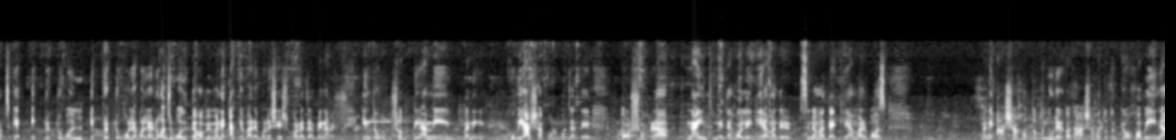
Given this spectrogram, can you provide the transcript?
আজকে একটু একটু বল, একটু একটু বলে বলে রোজ বলতে হবে মানে একেবারে বলে শেষ করা যাবে না। কিন্তু সত্যি আমি মানে খুবই আশা করব যাতে দর্শকরা নাইন্থ মেতে হলে গিয়ে আমাদের সিনেমা দেখে, আমার বস মানে আশাহত তো দূরের কথা আশাহত তো কেউ হবেই না।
